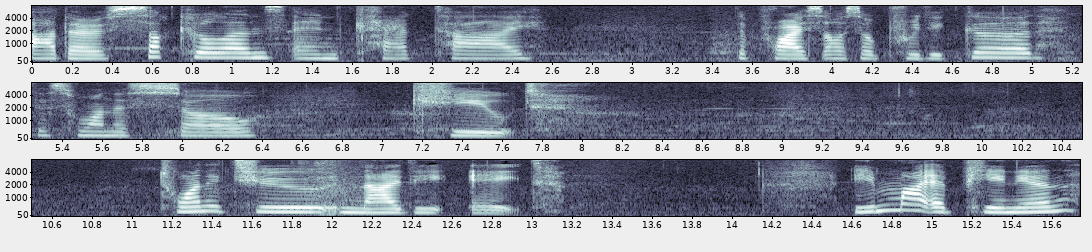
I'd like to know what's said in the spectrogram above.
other succulents and cacti. The price also pretty good. This one is so cute. 22.98. In my opinion,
